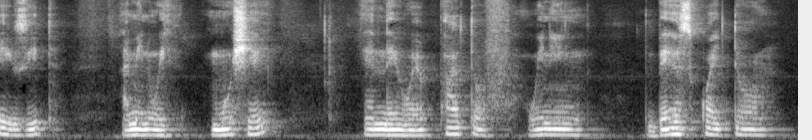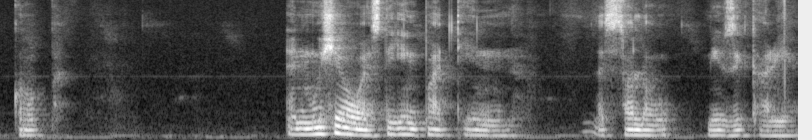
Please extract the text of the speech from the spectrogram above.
Exit, I mean with Mushe, and they were part of winning the Best Kwaito group. And Mushe was taking part in a solo music career.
